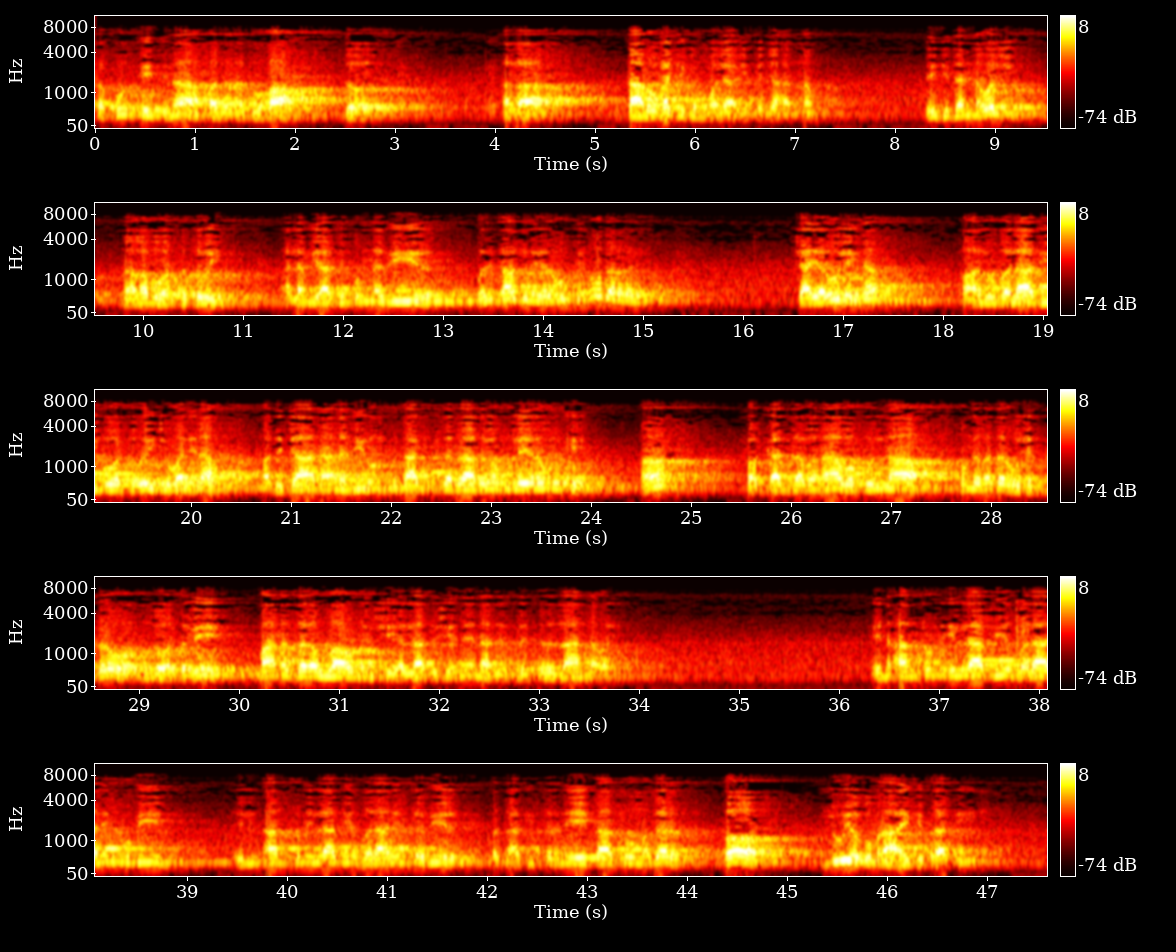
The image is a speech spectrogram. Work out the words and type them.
تپوس کوي چې نه خزنه دوها د هغه داروغه چې کوم ولاړی په جهنم دې چې دن نور شي هغه ورته توي علم یاتکم نذیر ولې تاسو یې راون کې نو درغله چا یې رو لینا قالو بلا دی ورته وی چې ولې نه قد جانا نذیر پتا کې سر راغلو ملې راون کې ها فکذبنا وقلنا موږ هغه دروژن کړو موږ ورته وی ما نزل الله من شيء الله څه شي نه نازل کړی ته ځان نه وای ان انتم الا في ضلال مبين ان انتم الا في ضلال كبير پتا کی ترنه تاسو مگر په لوی گمراهی کې پراتی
